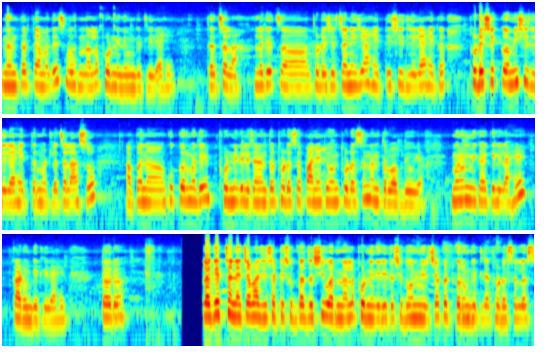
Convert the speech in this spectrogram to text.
नंतर त्यामध्येच वरणाला फोडणी देऊन घेतलेली आहे. तर चला लगेच थोडेसे चणे जे आहेत ते शिजलेले आहेत. थोडेसे कमी शिजलेले आहेत तर म्हटलं चला असो आपण कुकरमध्ये फोडणी दिल्याच्यानंतर थोडंसं पाणी ठेवून थोडंसं नंतर वाफ देऊया. म्हणून मी काय केलेलं आहे काढून घेतलेले आहे. तर लगेच चण्याच्या भाजीसाठी सुद्धा जशी वरणाला फोडणी दिली तशी दोन मिरच्या कट करून घेतल्या. थोडंसं लस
